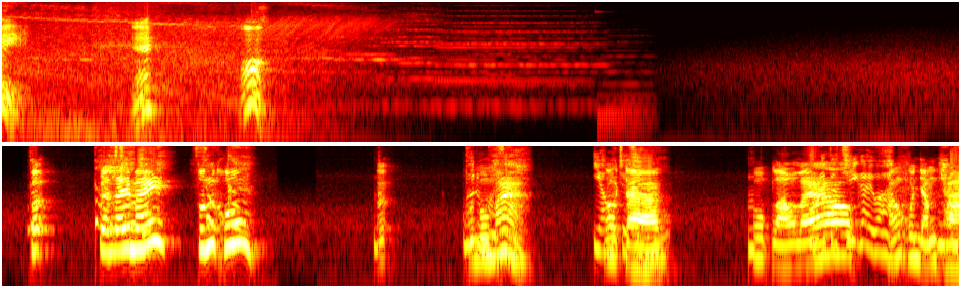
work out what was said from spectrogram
ยเอ๊ะอ๋อเป็นเป็นไรไหมซุนคุงเอ่อคุณโบมานอกจากพวกเราแล้ว ทั้งคนหยำฉา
